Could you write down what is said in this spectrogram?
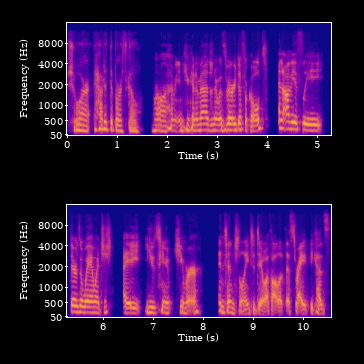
Sure. How did the birth go? Well, I mean, you can imagine it was very difficult. And obviously, there's a way in which I use humor intentionally to deal with all of this, right? Because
